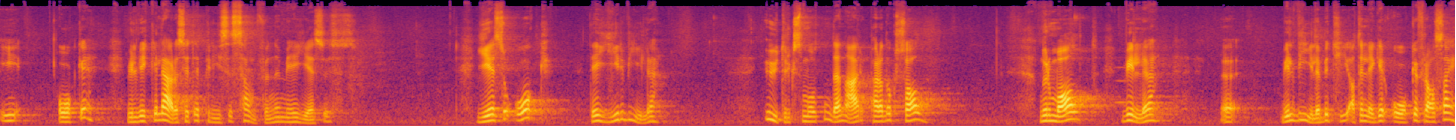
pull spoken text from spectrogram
i åket vil vi ikke lære å sette pris i samfunnet med Jesus. Jesu åk, det gir hvile. Uttrykksmåten den er paradoksal. Normalt ville, eh, vil hvile bety at en legger åket fra seg.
